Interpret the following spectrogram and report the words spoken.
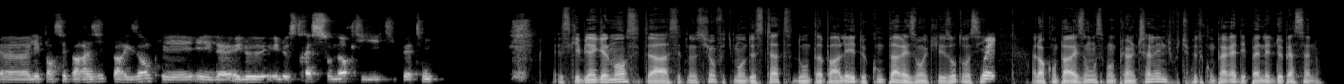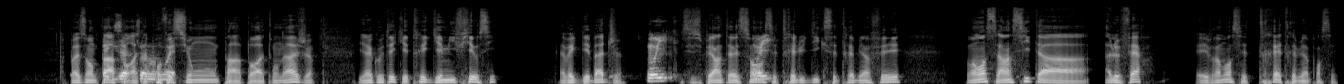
euh, les pensées parasites, par exemple, et, le, stress sonore qui, peut être mis. Et ce qui est bien également, c'est cette notion effectivement de stats dont tu as parlé, de comparaison avec les autres aussi. Alors comparaison, c'est plus un challenge, tu peux te comparer à des panels de personnes. Par exemple, par rapport à ta profession, par rapport à ton âge. Il y a un côté qui est très gamifié aussi, avec des badges. Oui. C'est super intéressant, c'est très ludique, c'est très bien fait. Vraiment, ça incite à, à le faire. Et vraiment, c'est très très bien pensé.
